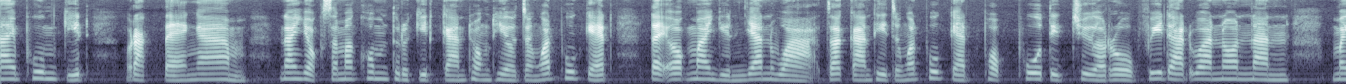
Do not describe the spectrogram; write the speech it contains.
นายภูมิกิจรักแต่งาม นายกสมาคมธุรกิจการท่องเที่ยวจังหวัดภูเก็ตได้ออกมายืนยันว่าจากการที่จังหวัดภูเก็ตพบผู้ติดเชื้อโรคฟีดาดว่านอนนั้น ไม่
